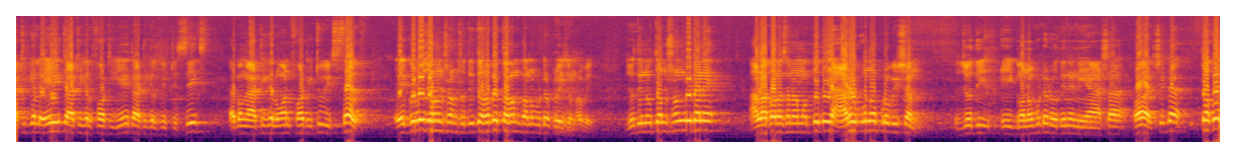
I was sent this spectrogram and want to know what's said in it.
article eight article forty eight article fifty six এবং article one forty two itself এগুলো যখন সংশোধিত হবে তখন গণভোটের প্রয়োজন হবে। যদি নতুন সংবিধানে আলাপ আলোচনার মধ্য দিয়ে আরও কোনো প্রভিশন যদি এই গণভোটের অধীনে নিয়ে আসা হয়, সেটা তখন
